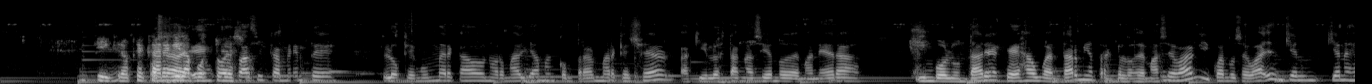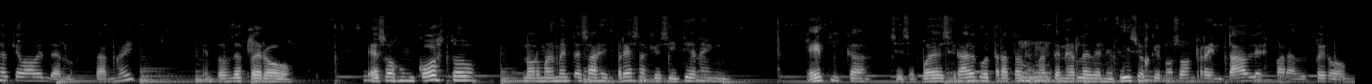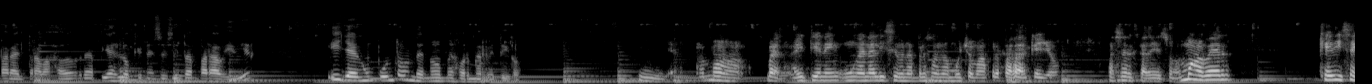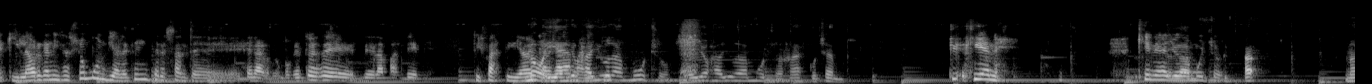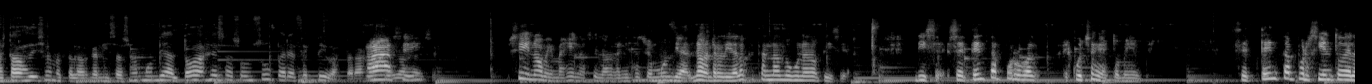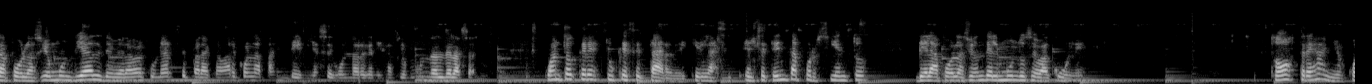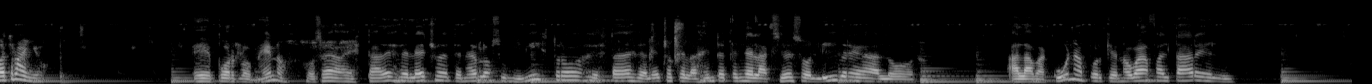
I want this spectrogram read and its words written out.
Y creo que Cargill apuntó eso. Básicamente lo que en un mercado normal llaman comprar market share, aquí lo están haciendo de manera involuntaria, que es aguantar mientras que los demás se van y cuando se vayan, ¿quién, quién es el que va a vender? Los que están ahí. Entonces, pero eso es un costo. Normalmente esas empresas que sí tienen ética, si se puede decir algo, tratan de mantenerle beneficios que no son rentables para el, pero para el trabajador de a pie es lo que necesitan para vivir y llega un punto donde no, mejor me retiro. Vamos bueno, ahí tienen un análisis de una persona mucho más preparada que yo acerca de eso. Vamos a ver qué dice aquí. La Organización Mundial, esto es interesante, Gerardo, porque esto es de, la pandemia. Estoy fastidiado. No, y ellos ayudan mucho, ellos ayudan mucho. Ajá, escuchemos. ¿Quiénes? ¿Quiénes ayudan mucho? Ah, no estabas diciendo que la Organización Mundial, todas esas son súper efectivas. Pero ah, sí. Sí, no, me imagino, sí, la Organización Mundial. No, en realidad lo que están dando es una noticia. Dice, 70 por... Escuchen esto, mi gente. 70% de la población mundial deberá vacunarse para acabar con la pandemia, según la Organización Mundial de la Salud. ¿Cuánto crees tú que se tarde que el 70% de la población del mundo se vacune? ¿Dos, tres años, cuatro años? Eh, por lo menos, o sea, está desde el hecho de tener los suministros, está desde el hecho que la gente tenga el acceso libre a los a la vacuna, porque no va a faltar el,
